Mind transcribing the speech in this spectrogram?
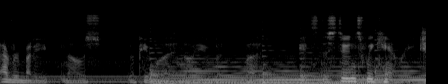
everybody knows the people that annoy you it's the students we can't reach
